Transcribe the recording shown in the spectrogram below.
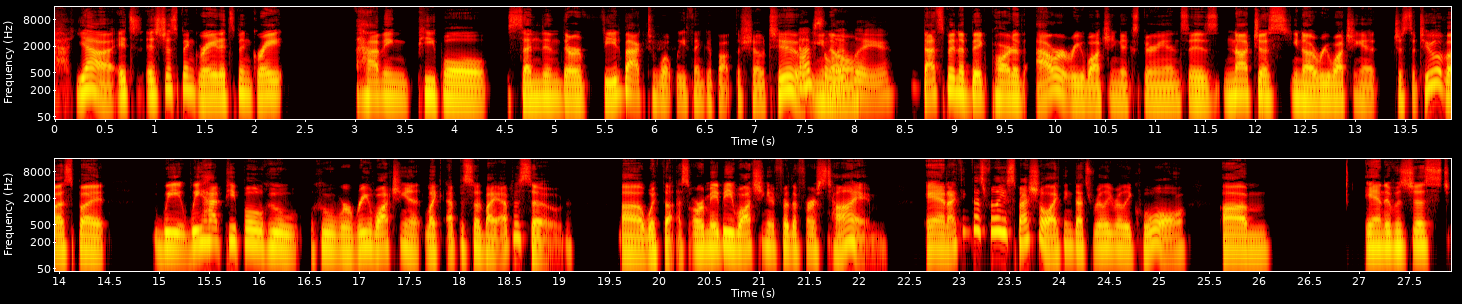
yeah it's it's just been great. It's been great having people send in their feedback to what we think about the show too absolutely you know? that's been a big part of our rewatching experience is not just you know rewatching it just the two of us but we we had people who who were rewatching it like episode by episode uh with us or maybe watching it for the first time. And i think that's really special. I think that's really really cool. Um and it was just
